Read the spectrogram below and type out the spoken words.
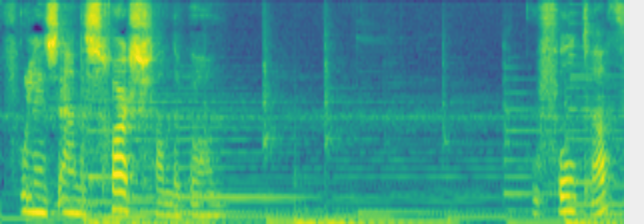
Voel eens aan de schors van de boom. Hoe voelt dat?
